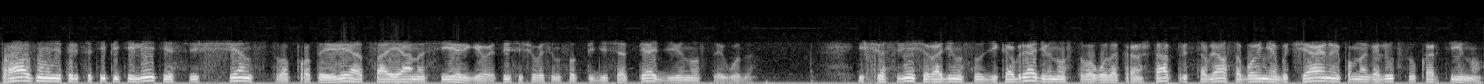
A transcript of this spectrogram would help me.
празднование 35-летия священства протеерея отца Иоанна Сергиева 1855-90 годы. Еще с вечера 11 декабря 90 года Кронштадт представлял собой необычайную по многолюдству картину.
